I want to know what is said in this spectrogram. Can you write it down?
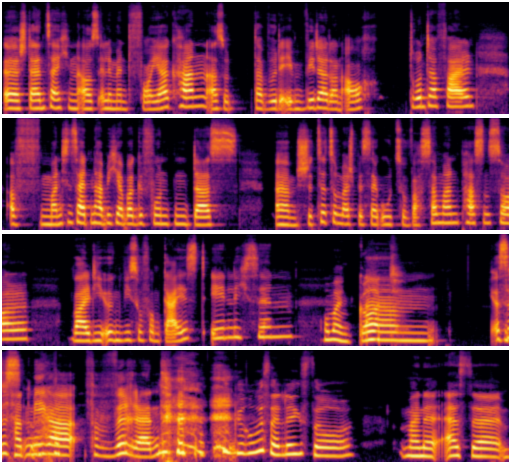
äh, Sternzeichen aus Element Feuer kann. Also da würde eben Widder dann auch drunter fallen. Auf manchen Seiten habe ich aber gefunden, dass ähm, Schütze zum Beispiel sehr gut zu Wassermann passen soll, weil die irgendwie so vom Geist ähnlich sind. Oh mein Gott. Ähm, es ich ist hatte... mega verwirrend. Gruselig so. Meine erste,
